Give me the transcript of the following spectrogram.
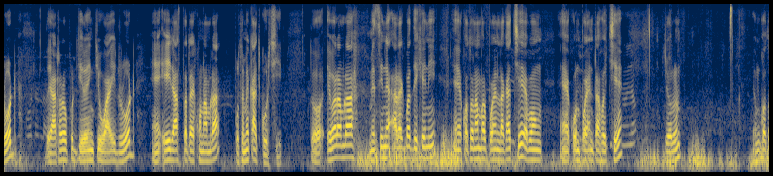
road তো এই আঠারো foot zero inch wide road এই রাস্তাটা এখন আমরা প্রথমে কাজ করছি। তো এবার আমরা মেশিনে আরেকবার দেখে নিই কত নাম্বার পয়েন্ট লাগাচ্ছে এবং কোন পয়েন্টটা হচ্ছে। চলুন এবং কত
